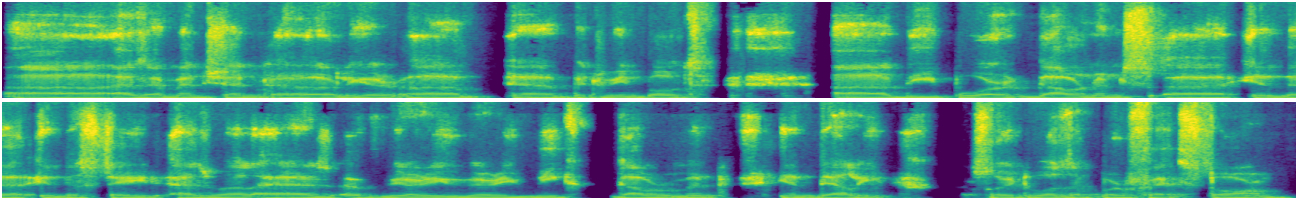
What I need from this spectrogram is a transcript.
uh, as I mentioned uh, earlier, um, uh, between both the poor governance in the in the state as well as a very very weak government in Delhi. So it was a perfect storm.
